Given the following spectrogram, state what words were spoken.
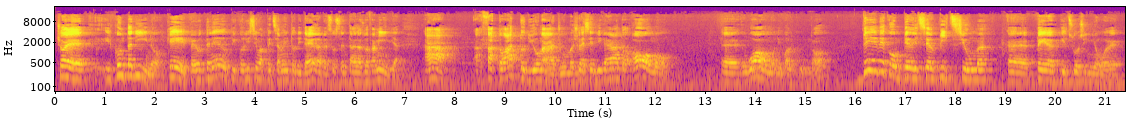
cioè il contadino che per ottenere un piccolissimo appezzamento di terra per sostentare la sua famiglia ha fatto atto di omagium, cioè si è dichiarato homo, eh, uomo di qualcuno, deve compiere il servizium eh, per il suo signore,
